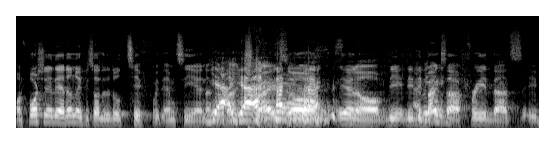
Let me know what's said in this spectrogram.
Unfortunately, I don't know if you saw the little tiff with MTN and Yeah, the banks, yeah. right? So, you know, the, the, the banks are afraid that a,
